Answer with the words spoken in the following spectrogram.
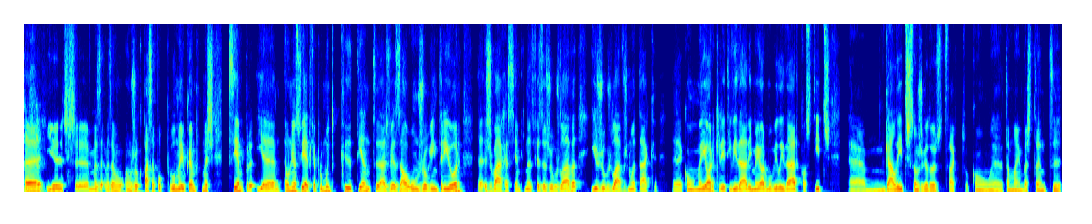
uh, e as, uh, mas, mas é, um, é, um, jogo que passa pouco pelo meio campo, mas sempre, e a, a, União Soviética, por muito que tente às vezes algum jogo interior, uh, esbarra sempre na defesa jugoslava, e os jugoslavos no ataque, com maior criatividade e maior mobilidade, Kostic, um, Galites, são jogadores de facto com também bastante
